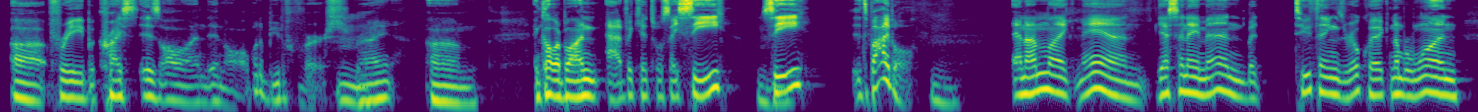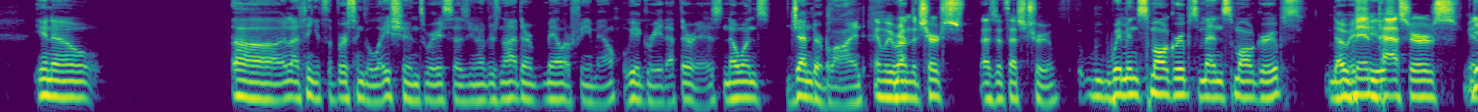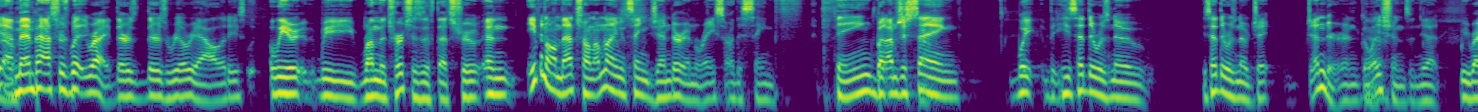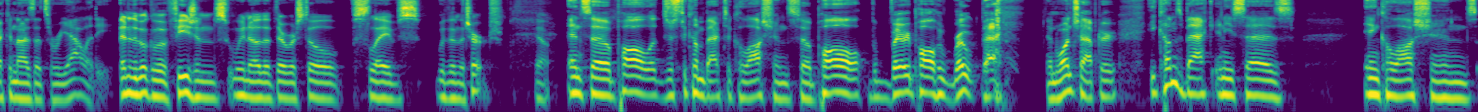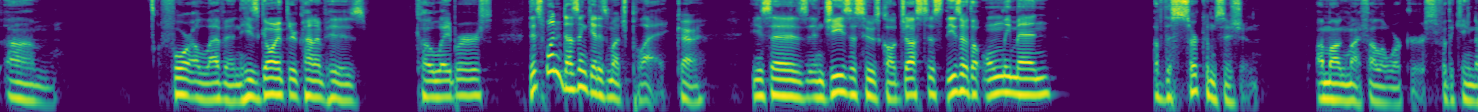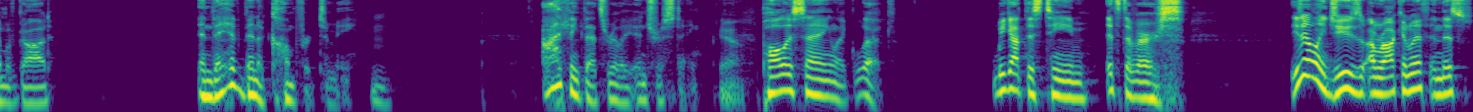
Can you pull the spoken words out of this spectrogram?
uh, free, but Christ is all and in all. What a beautiful verse, right? Um, and colorblind advocates will say, see, see, it's Bible. And I'm like, man, yes and amen. But two things real quick. Number one, you know, uh, and I think it's the verse in Galatians where he says, you know, there's neither male or female. We agree that there is. No one's gender blind. And we run the church as if that's true. Women's small groups, men's small groups. No Men issues. pastors. you Yeah, know. men pastors, but right, there's there's real realities. We we run the churches if that's true, and even on that, Sean, I'm not even saying gender and race are the same th- thing, but I'm just saying. Wait, he said there was no, he said there was no j- gender in Galatians, and yet we recognize that's a reality. And in the book of Ephesians, we know that there were still slaves within the church. Yeah. And so Paul, just to come back to Colossians, so Paul, the very Paul who wrote that in one chapter, he comes back and he says in Colossians um, four eleven, he's going through kind of his co-laborers. This one doesn't get as much play. Okay. He says, "In Jesus, who is called Justus, these are the only men of the circumcision among my fellow workers for the kingdom of God, and they have been a comfort to me." I think that's really interesting. Yeah. Paul is saying, like, look, we got this team. It's diverse. These are the only Jews I'm rocking with in this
